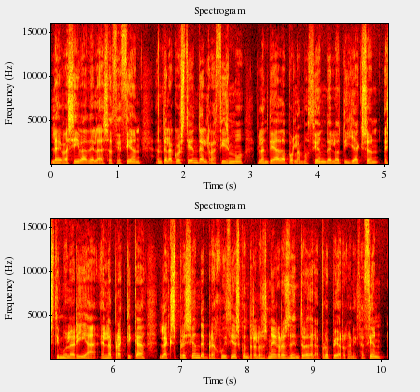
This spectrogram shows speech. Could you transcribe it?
La evasiva de la asociación ante la cuestión del racismo planteada por la moción de Lottie Jackson estimularía, en la práctica, la expresión de prejuicios contra los negros dentro de la propia organización.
